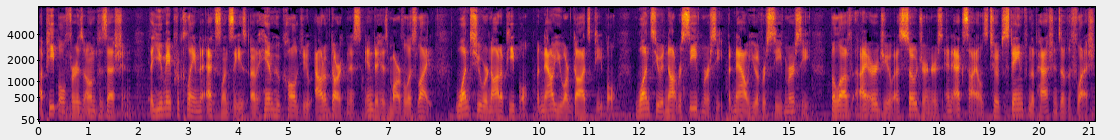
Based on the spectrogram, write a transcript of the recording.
a people for his own possession, that you may proclaim the excellencies of him who called you out of darkness into his marvelous light. Once you were not a people, but now you are God's people. Once you had not received mercy, but now you have received mercy. Beloved, I urge you, as sojourners and exiles, to abstain from the passions of the flesh,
